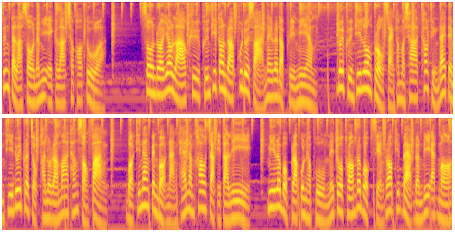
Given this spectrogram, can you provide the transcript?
ซึ่งแต่ละโซนนั้นมีเอกลักษณ์เฉพาะตัว โซนรอยัลลาวคือพื้นที่ต้อนรับผู้โดยสารในระดับพรีเมียม ด้วยพื้นที่โล่งโปร่งแสงธรรมชาติเข้าถึงได้เต็มที่ด้วยกระจกพาโนรามาทั้งสองฝั่งเบาะที่นั่งเป็นเบาะหนังแท้นำเข้าจากอิตาลี มีระบบปรับอุณหภูมิในตัวพร้อมระบบเสียงรอบทิศแบบ Dolby Atmos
